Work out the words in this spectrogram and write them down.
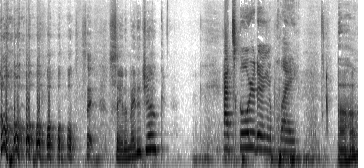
Oh, Santa made a joke. At school, we're doing a play. Uh huh.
